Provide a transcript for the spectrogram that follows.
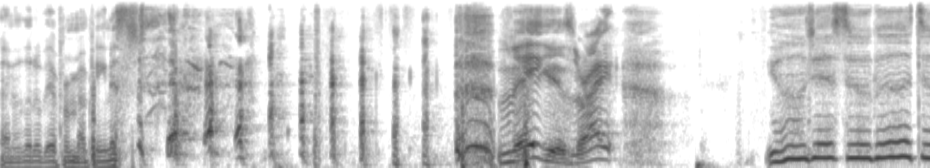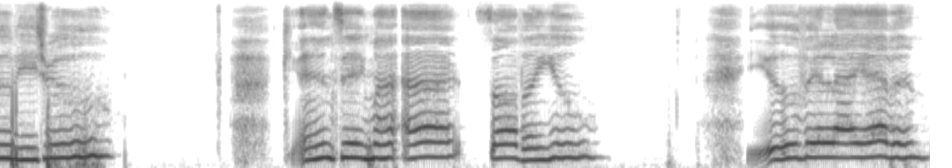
and a little bit from my penis. Vegas, right? You're just too good to be true. Can't take my eyes off of you. You feel like heaven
